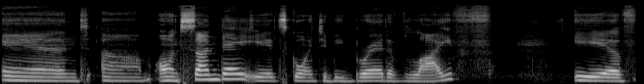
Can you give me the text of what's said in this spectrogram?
And um, on Sunday, it's going to be Bread of Life. If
